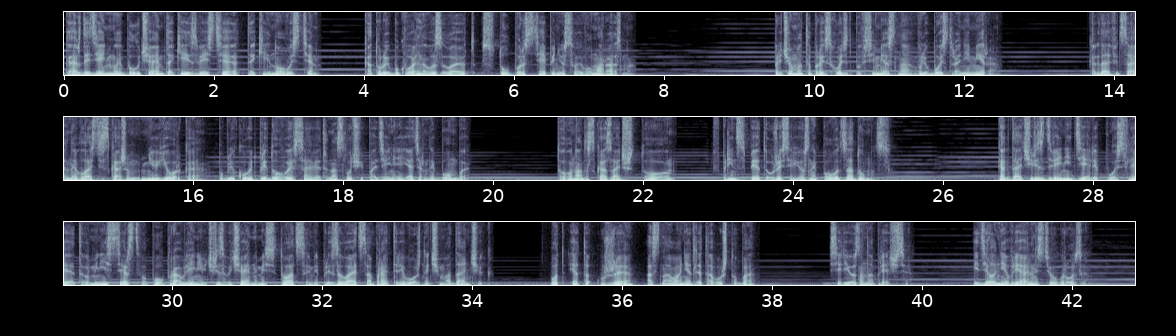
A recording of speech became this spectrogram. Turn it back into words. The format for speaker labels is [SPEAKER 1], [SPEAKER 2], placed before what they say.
[SPEAKER 1] Каждый день мы получаем такие известия, такие новости, которые буквально вызывают ступор степенью своего маразма. Причем это происходит повсеместно в любой стране мира. Когда официальные власти, скажем, Нью-Йорка публикуют бредовые советы на случай падения ядерной бомбы, то надо сказать, что в принципе это уже серьезный повод задуматься. Когда через две недели после этого Министерство по управлению чрезвычайными ситуациями призывает собрать тревожный чемоданчик, вот это уже основание для того, чтобы серьезно напрячься. И дело не в реальности угрозы.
